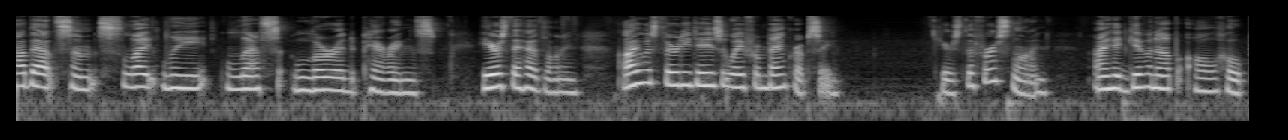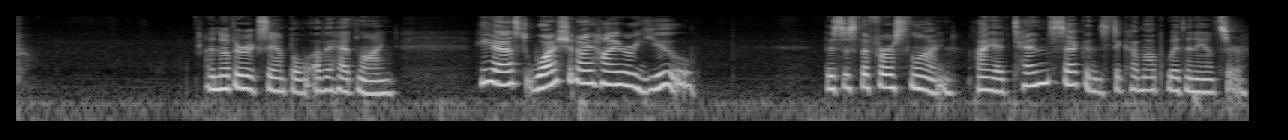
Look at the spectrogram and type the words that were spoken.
How about some slightly less lurid pairings? Here's the headline I was 30 days away from bankruptcy. Here's the first line I had given up all hope. Another example of a headline He asked, Why should I hire you? This is the first line. I had 10 seconds to come up with an answer.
